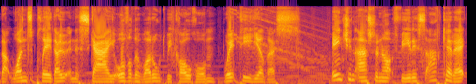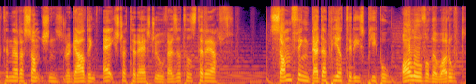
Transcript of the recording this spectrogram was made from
that once played out in the sky over the world we call home. Wait till you hear this. Ancient astronaut theorists are correct in their assumptions regarding extraterrestrial visitors to Earth. Something did appear to these people all over the world,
